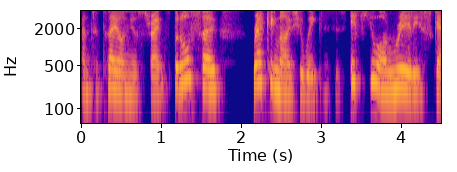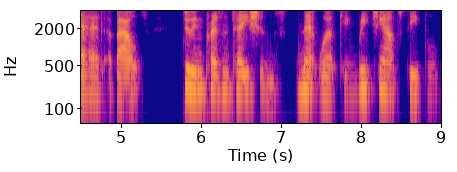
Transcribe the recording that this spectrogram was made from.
and to play on your strengths, but also recognize your weaknesses. If you are really scared about doing presentations, networking, reaching out to people,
